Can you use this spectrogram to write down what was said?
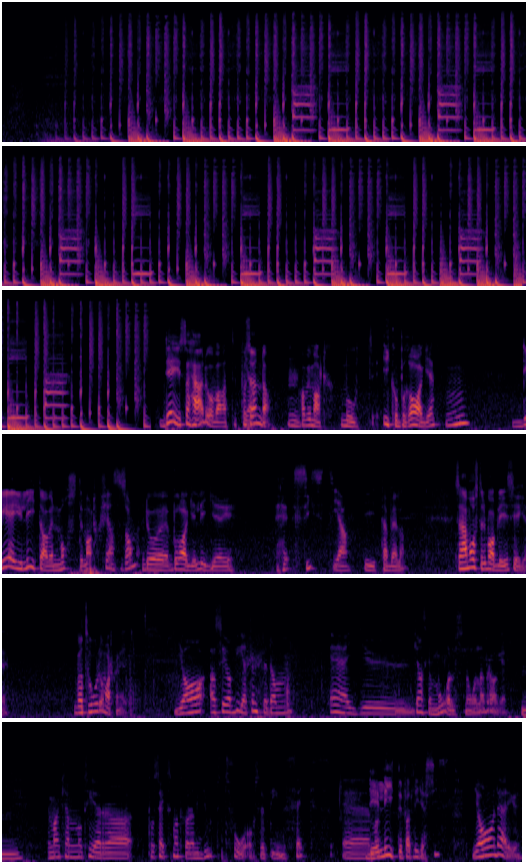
Det är ju så här då va, att på Ja. söndag Mm. har vi match mot IK Brage. Mm. Det är ju lite av en måste-match känns det som. Då Brage ligger sist Ja. i tabellen. Så här måste det bara bli seger. Vad tror du om matchen Erik? ja, alltså jag vet inte. De är ju ganska målsnåla, Brage. Man kan notera på sex matcher har de gjort två och släppt in sex. Eh, Det är lite för att ligga sist. Ja, det är det ju.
